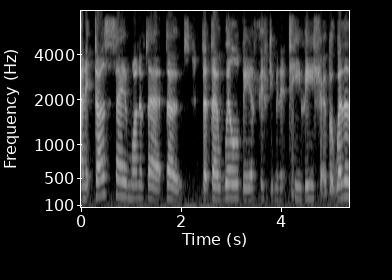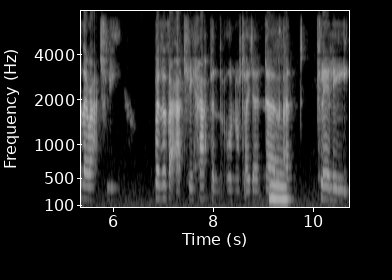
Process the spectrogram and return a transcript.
and it does say in one of their those that there will be a 50-minute TV show, but whether they're actually whether that actually happened or not, I don't know. Mm. And clearly,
